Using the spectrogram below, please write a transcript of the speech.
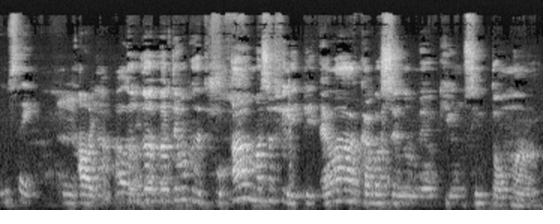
Não sei. Hum, olha, Eu, Olha, eu- eu tenho uma coisa, tipo, a Márcia Felipe, ela acaba sendo meio que um sintoma,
